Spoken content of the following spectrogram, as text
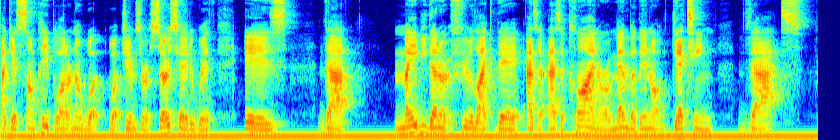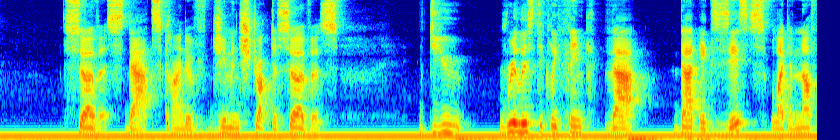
I guess, some people, I don't know what, what gyms are associated with, is that maybe they don't feel like they're, as a, as a client or a member, they're not getting that service, that kind of gym instructor service. Do you realistically think that that exists, like enough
